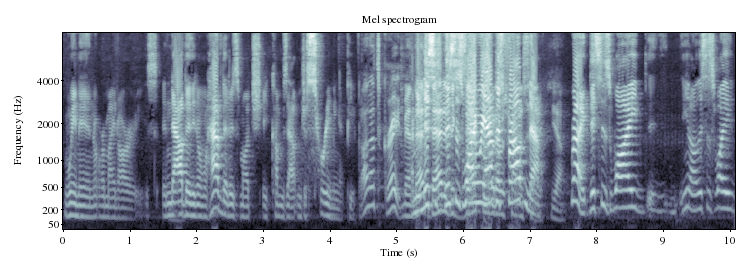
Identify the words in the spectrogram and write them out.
women or minorities. And now that they don't have that as much, it comes out and just screaming at people. Oh, that's great, man. I mean, That- this that is this is why we have this was trying to problem now. Yeah. right. This is why you know this is why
